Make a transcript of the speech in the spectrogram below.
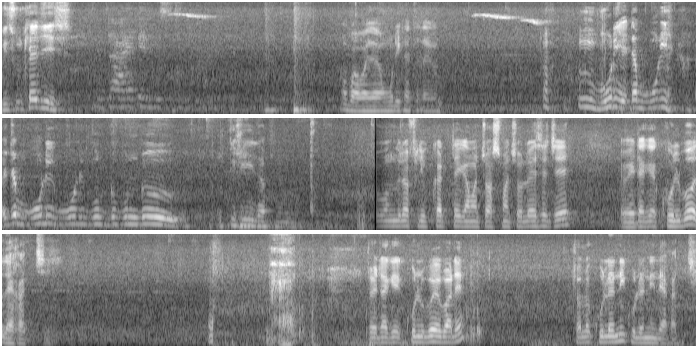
বিস্কুট খেয়েছিস? ও বাবা যা মুড়ি খাচ্ছে দেখো। বুড়ি এটা বুড়ি এটা বুড়ি বুড়ি গুন্ডু গুন্ডু কিছুই দাও বন্ধুরা ফ্লিপকার্ট থেকে আমার চশমা চলে এসেছে। এবার এটাকে খুলবো দেখাচ্ছি। তো এটাকে খুলবো এবারে। চলো খুলে নি খুলে নি দেখাচ্ছি।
